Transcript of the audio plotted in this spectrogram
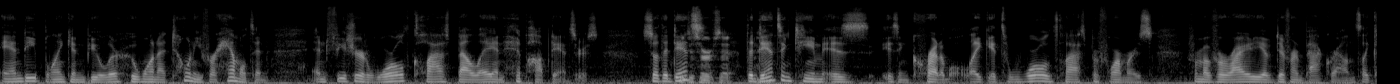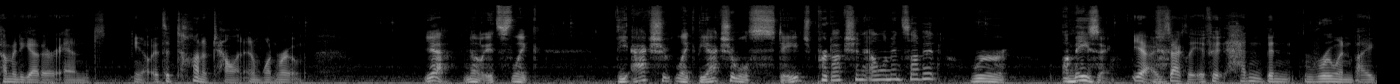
Andy Blankenbuehler, who won a Tony for Hamilton, and featured world-class ballet and hip-hop dancers. So the dance deserves it. the dancing team is is incredible. Like it's world-class performers from a variety of different backgrounds, like coming together, and you know it's a ton of talent in one room. Yeah, no, it's like the actual like the actual stage production elements of it were amazing. Yeah, exactly. if it hadn't been ruined by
